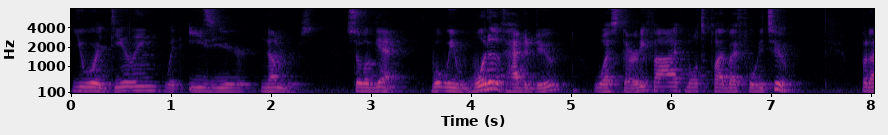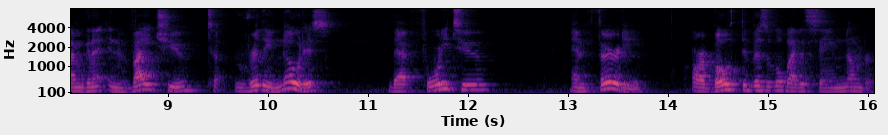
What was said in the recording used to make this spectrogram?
you are dealing with easier numbers. So again, what we would have had to do was 35 multiplied by 42. But I'm going to invite you to really notice that 42 and 30 are both divisible by the same number.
